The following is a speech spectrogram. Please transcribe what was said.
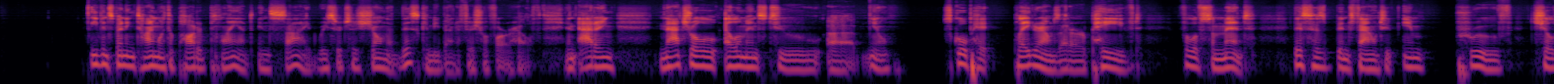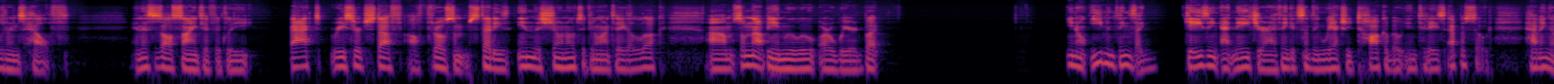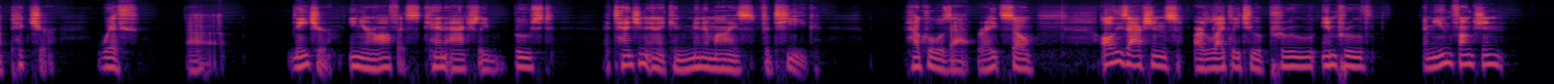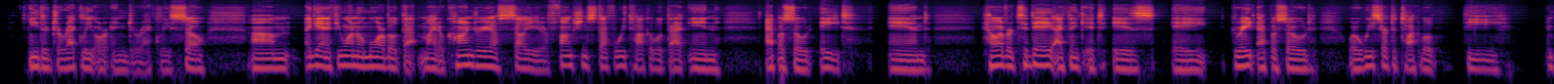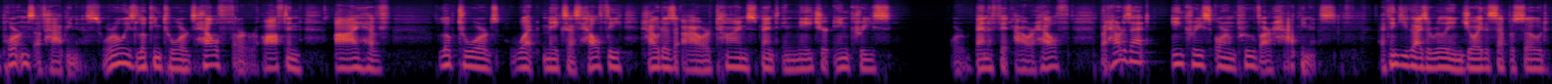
even spending time with a potted plant inside, research has shown that this can be beneficial for our health. And adding natural elements to, uh, you know, school pay- playgrounds that are paved full of cement. This has been found to improve children's health. And this is all scientifically backed research stuff. I'll throw some studies in the show notes if you want to take a look. Um, so I'm not being woo woo or weird, but you know, even things like gazing at nature, and I think it's something we actually talk about in today's episode. Having a picture with uh, nature in your office can actually boost attention and it can minimize fatigue. How cool is that, right? So, all these actions are likely to improve, improve immune function either directly or indirectly. So, um, again, if you want to know more about that mitochondria, cellular function stuff, we talk about that in episode eight. And however, today I think it is a great episode where we start to talk about the importance of happiness. We're always looking towards health, or often I have looked towards what makes us healthy. How does our time spent in nature increase or benefit our health, but how does that increase or improve our happiness? I think you guys will really enjoy this episode.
